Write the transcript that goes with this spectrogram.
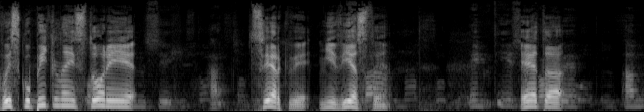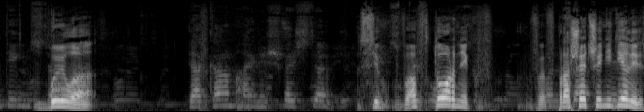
в искупительной истории церкви, невесты. Это было во вторник, в, прошедшей неделе,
